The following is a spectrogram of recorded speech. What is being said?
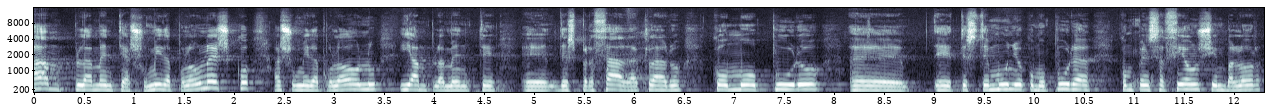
amplamente asumida pola UNESCO, asumida pola ONU e amplamente eh, desprezada, claro, como puro eh, eh, testemunho como pura compensación sin valor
